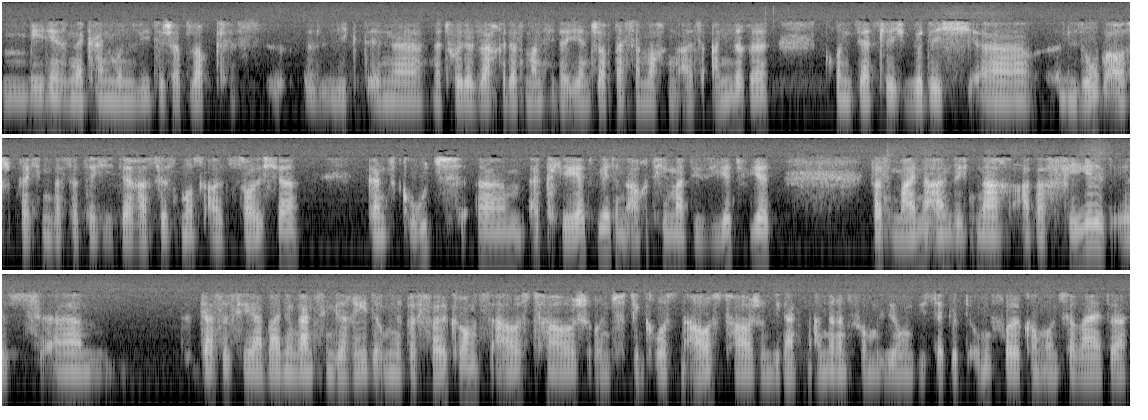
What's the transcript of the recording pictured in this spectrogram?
Medien sind ja kein monolithischer Block. Es liegt in der Natur der Sache, dass manche da ihren Job besser machen als andere. Grundsätzlich würde ich äh, ein Lob aussprechen, dass tatsächlich der Rassismus als solcher ganz gut ähm, erklärt wird und auch thematisiert wird. Was meiner Ansicht nach aber fehlt, ist, ähm, dass es ja bei dem ganzen Gerede um den Bevölkerungsaustausch und den großen Austausch und die ganzen anderen Formulierungen, die es da gibt, Umvolkung und so weiter,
